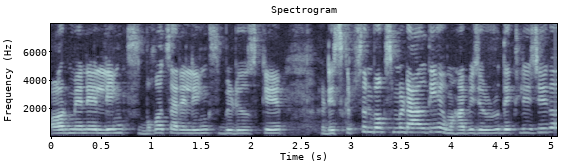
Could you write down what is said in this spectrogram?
और मैंने लिंक्स बहुत सारे लिंक्स वीडियोज़ के डिस्क्रिप्शन बॉक्स में डाल दिए, वहाँ भी ज़रूर देख लीजिएगा।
